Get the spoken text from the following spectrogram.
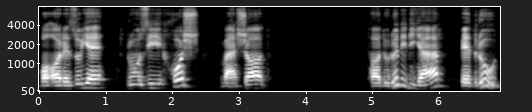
با آرزوی روزی خوش و شاد. تا درودی دیگر بدرود.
